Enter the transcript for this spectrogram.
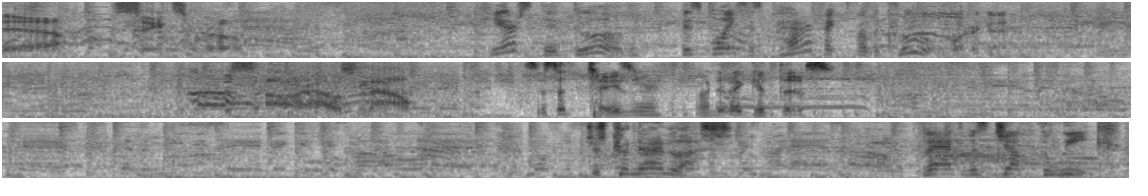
Yeah, Saints Row. Pierce did good. This place is perfect for the cool. Poor guy. This is our house now. Is this a taser? When did I get this? Just couldn't handle us. That was just weak.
